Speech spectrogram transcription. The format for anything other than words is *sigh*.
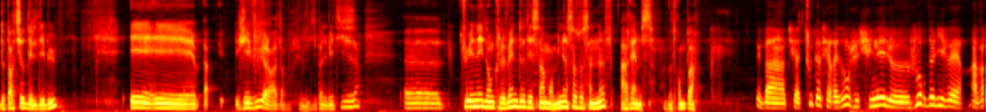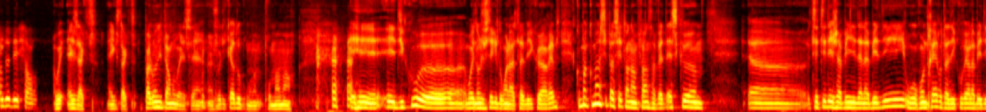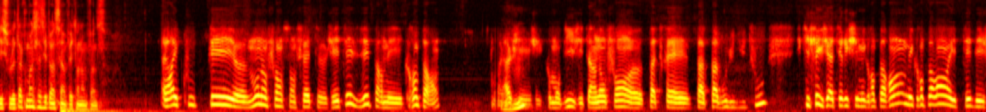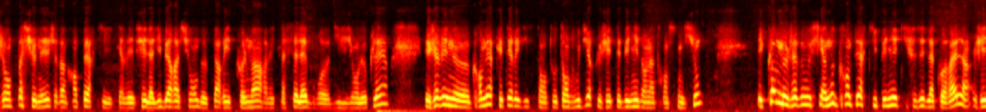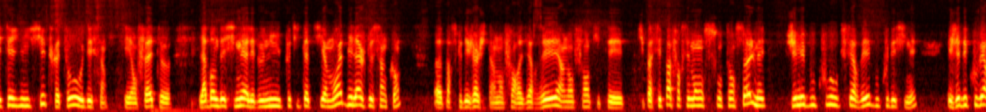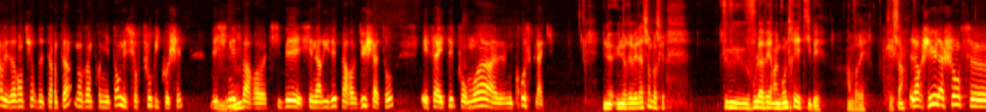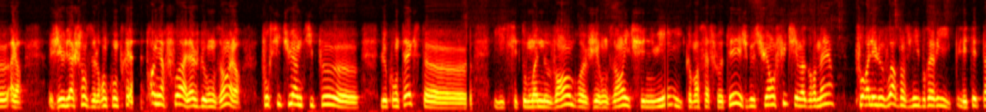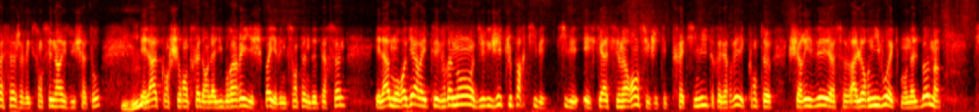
de partir dès le début. Et, j'ai vu, alors attends, je ne dis pas de bêtises. Euh, tu es né donc le 22 décembre 1969 à Reims, je ne me trompe pas. Eh ben, tu as tout à fait raison. Je suis né le jour de l'hiver, à 22 décembre. Oui, exact, exact. Pas loin du Père Noël, c'est un, un joli cadeau pour, pour maman. *laughs* et, et, du coup, euh, ouais, donc je sais que voilà, tu as vécu à Reims. Comment, comment s'est passée ton enfance en fait? Est-ce que euh, tu étais déjà baigné dans la BD ou au contraire, tu as découvert la BD sur le tas? Comment ça s'est passé en fait ton enfance? Alors écoutez, euh, mon enfance en fait, euh, j'ai été élevé par mes grands-parents. Voilà, Mhm. j'ai, comme on dit, j'étais un enfant euh, pas très, pas, pas voulu du tout. Ce qui fait que j'ai atterri chez mes grands-parents. Mes grands-parents étaient des gens passionnés. J'avais un grand-père qui, qui avait fait la libération de Paris et de Colmar avec la célèbre euh, division Leclerc. Et j'avais une euh, grand-mère qui était résistante. Autant vous dire que j'ai été baigné dans la transmission. Et comme j'avais aussi un autre grand-père qui peignait, qui faisait de l'aquarelle, j'ai été initié très tôt au dessin. Et en fait, euh, la bande dessinée, elle est venue petit à petit à moi dès l'âge de 5 ans. Euh, parce que déjà j'étais un enfant réservé, un enfant qui était qui passait pas forcément son temps seul, mais j'aimais beaucoup observer, beaucoup dessiner. Et j'ai découvert les aventures de Tintin dans un premier temps, mais surtout Ricochet, dessiné Mhm. par euh, Tibet et scénarisé par euh, Duchâteau. Et ça a été pour moi euh, une grosse claque. une, une révélation parce que tu, vous l'avez rencontré, Tibet, en vrai, c'est ça? Alors j'ai eu la chance, euh, alors j'ai eu la chance de le rencontrer la première fois à l'âge de 11 ans. Alors pour situer un petit peu euh, le contexte, euh, c'est au mois de novembre, j'ai 11 ans, il fait nuit, il commence à flotter et je me suis enfui de chez ma grand-mère pour aller le voir dans une librairie. Il était de passage avec son scénariste du château. Mhm. Et là, quand je suis rentré dans la librairie, je sais pas, il y avait une centaine de personnes. Et là, mon regard était vraiment dirigé que par Tibet. Tibet. Et ce qui est assez marrant, c'est que j'étais très timide, réservé. Et quand euh, je suis arrivé à, ce- à leur niveau avec mon album,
